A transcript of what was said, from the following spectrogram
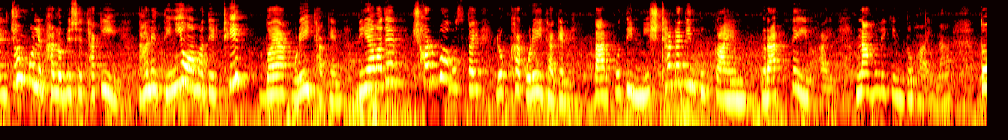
একজন বলে ভালোবেসে থাকি, তাহলে তিনিও আমাদের ঠিক দয়া করেই থাকেন। তিনি আমাদের সর্ব অবস্থায় রক্ষা করেই থাকেন। তার প্রতি নিষ্ঠাটা কিন্তু কায়েম রাখতেই হয়, না হলে কিন্তু হয় না। তো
